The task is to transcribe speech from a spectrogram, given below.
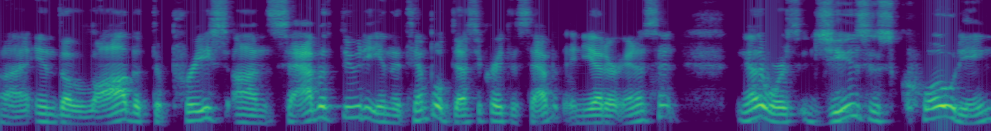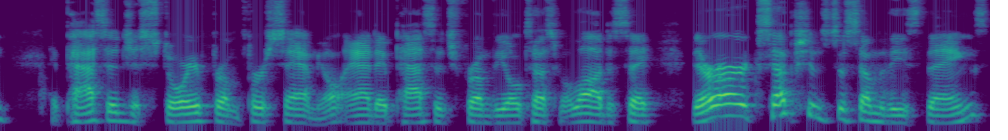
uh, in the law that the priests on Sabbath duty in the temple desecrate the Sabbath and yet are innocent? In other words, Jesus is quoting a passage, a story from 1 Samuel, and a passage from the Old Testament law to say there are exceptions to some of these things.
